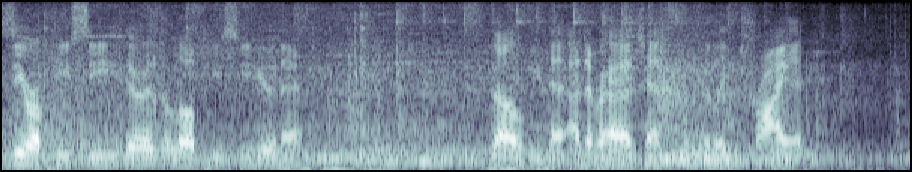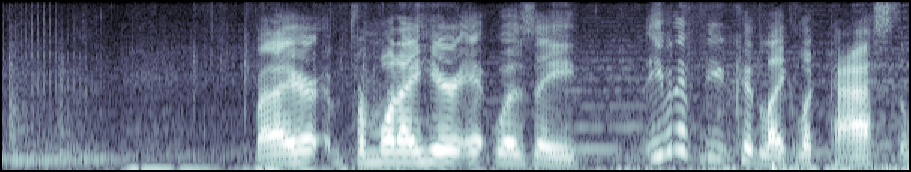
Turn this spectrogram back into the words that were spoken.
Zero PC. There is a little PC here and there. So we I never had a chance to really try it. but I hear, from what I hear, it was a even if you could like look past the,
